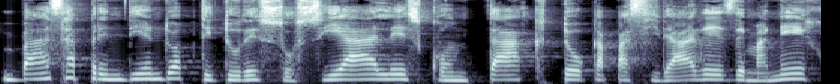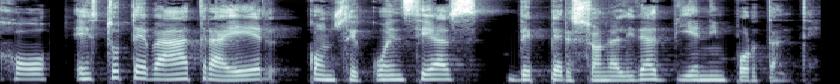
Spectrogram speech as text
vas aprendiendo aptitudes sociales, contacto, capacidades de manejo. Esto te va a traer consecuencias de personalidad bien importante.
